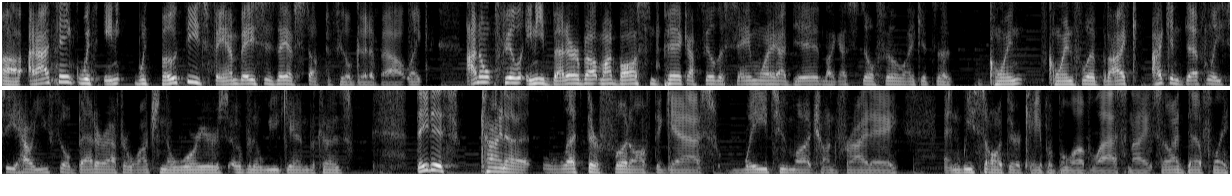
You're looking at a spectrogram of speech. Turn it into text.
Uh, and I think with any with both these fan bases, they have stuff to feel good about. Like I don't feel any better about my Boston pick. I feel the same way I did. Like I still feel like it's a coin coin flip, but I I can definitely see how you feel better after watching the Warriors over the weekend because they just kind of let their foot off the gas way too much on Friday and we saw what they're capable of last night. So I definitely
